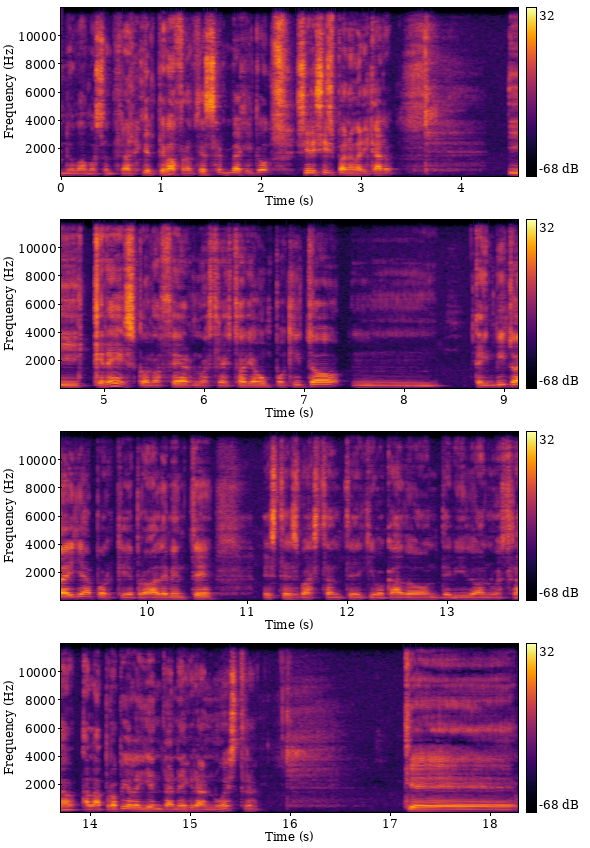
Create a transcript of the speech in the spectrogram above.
no vamos a entrar en el tema francés en México, si eres hispanoamericano, y crees conocer nuestra historia un poquito, mm, te invito a ella porque probablemente estés bastante equivocado debido a, nuestra, a la propia leyenda negra nuestra que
